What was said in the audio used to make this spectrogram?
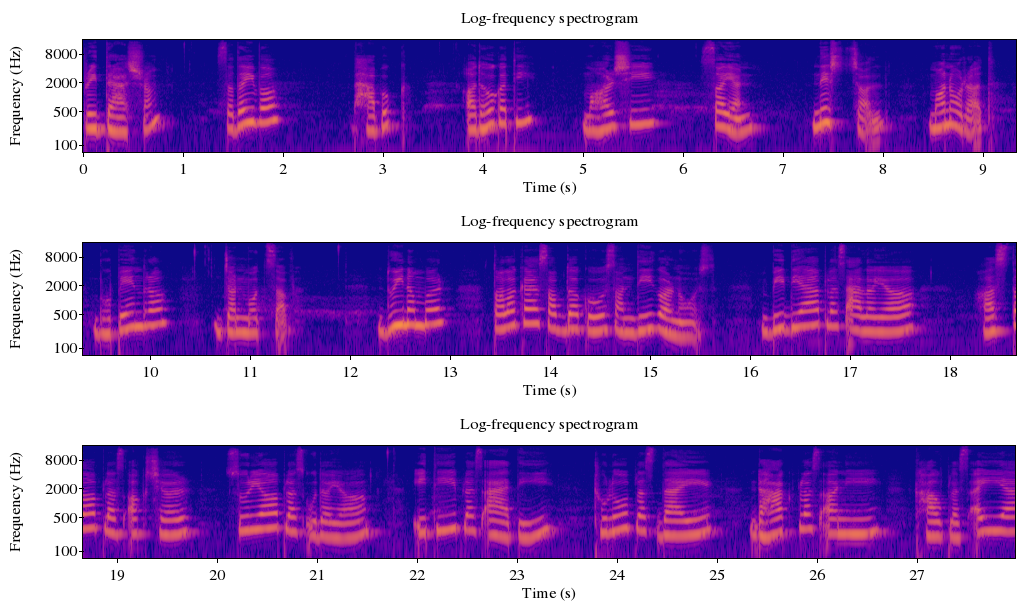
वृद्धाश्रम सदैव भावुक अधोगति महर्षि शयन निश्चल मनोरथ भूपेन्द्र जन्मोत्सव। दुई नम्बर तलका शब्दको सन्धि गर्नुहोस्। विद्या प्लस आलय हस्त प्लस अक्षर सूर्य प्लस उदय इति प्लस आदि ठुलो प्लस दाई ढाक प्लस अनि खाउ प्लस ऐया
